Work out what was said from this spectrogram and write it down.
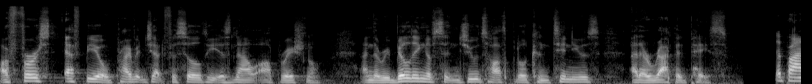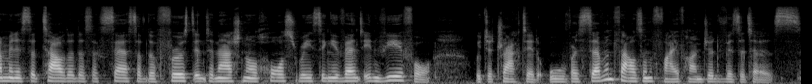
Our first FBO private jet facility is now operational, and the rebuilding of St. Jude's Hospital continues at a rapid pace. The Prime Minister touted the success of the first international horse racing event in Vieux which attracted over 7,500 visitors.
